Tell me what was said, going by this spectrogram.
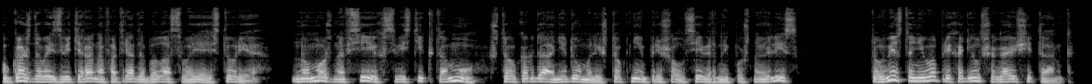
У каждого из ветеранов отряда была своя история, но можно все их свести к тому, что когда они думали, что к ним пришел северный пушной лис, то вместо него приходил шагающий танк.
